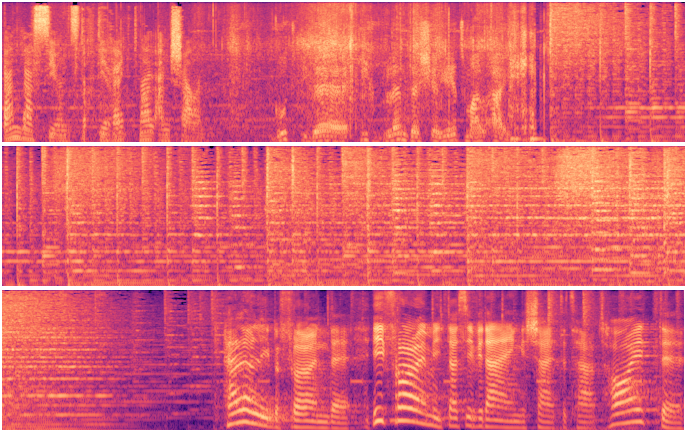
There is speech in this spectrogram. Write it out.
Dann lass sie uns doch direkt mal anschauen. Gut Idee, ich blende sie jetzt mal ein. Hallo liebe Freunde, ich freue mich, dass ihr wieder eingeschaltet habt. Heute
